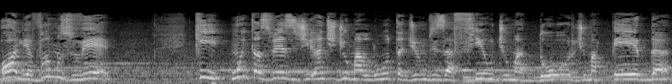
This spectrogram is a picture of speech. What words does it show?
Olha, vamos ver que muitas vezes, diante de uma luta, de um desafio, de uma dor, de uma perda,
